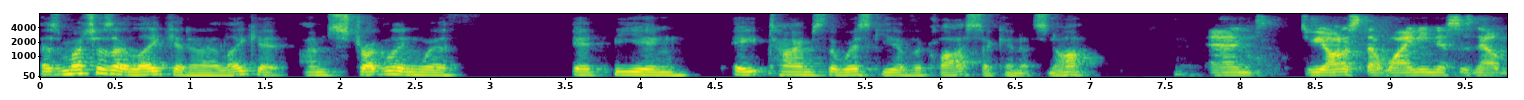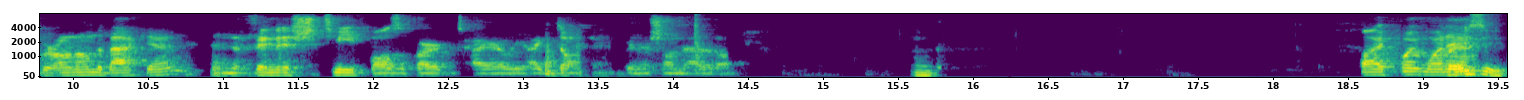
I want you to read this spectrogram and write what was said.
as much as I like it and I like it, I'm struggling with it being eight times the whiskey of the classic and it's not. And to be honest, that wininess is now grown on the back end, and the finish to me falls apart entirely. I don't finish on that at all. Mm. 5.1 Crazy.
